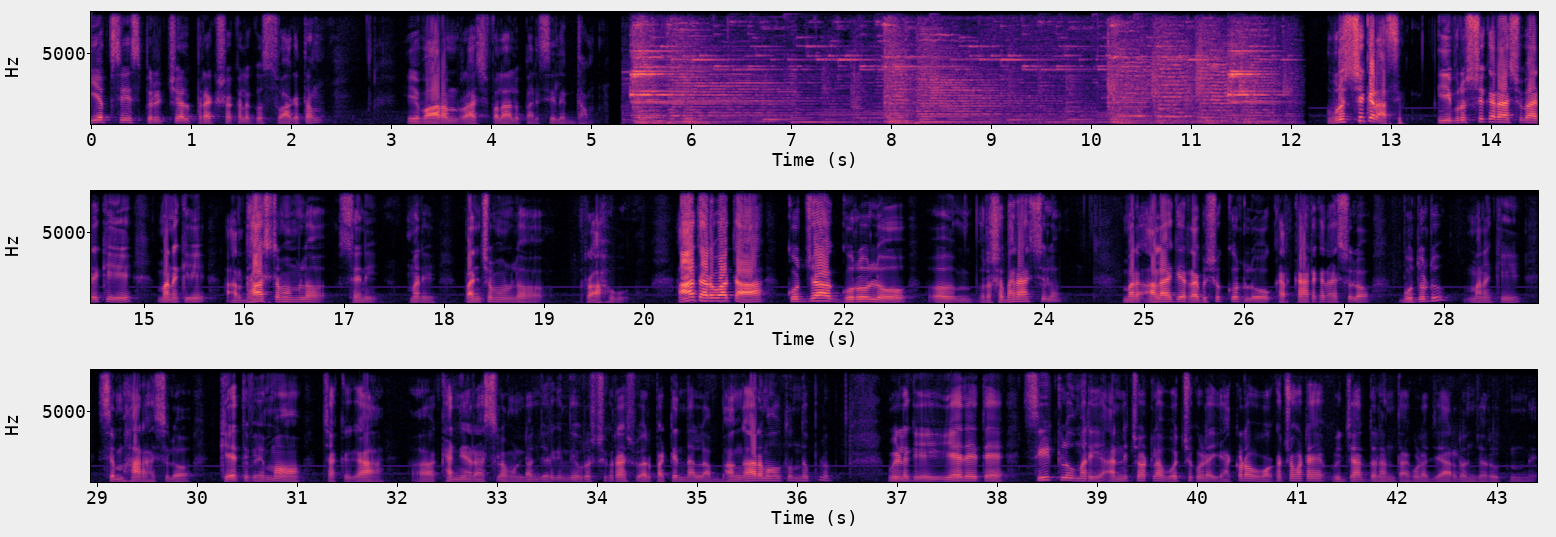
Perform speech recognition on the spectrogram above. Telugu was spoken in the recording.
పిఎఫ్సి స్పిరిచువల్ ప్రేక్షకులకు స్వాగతం. ఈ వారం రాశిఫలాలు పరిశీలిద్దాం. వృశ్చిక రాశి. ఈ వృశ్చిక రాశి వారికి మనకి అర్ధాష్టమంలో శని మరి పంచమంలో రాహువు. ఆ తర్వాత కుజ గురువులు వృషభ రాశిలో మరి అలాగే రవిశుక్రులు కర్కాటక రాశిలో బుధుడు మనకి సింహరాశిలో కేతువేమో చక్కగా ఆ, కన్యా రాశిలో ఉండడం జరిగింది. వృశ్చిక రాశి వారు పట్టిందల్లా బంగారం అవుతుంది ఇప్పుడు. వీళ్ళకి ఏదైతే సీట్లు మరి అన్ని చోట్ల వచ్చి కూడా ఎక్కడో ఒకచోటే విద్యార్థులంతా కూడా చేరడం జరుగుతుంది.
